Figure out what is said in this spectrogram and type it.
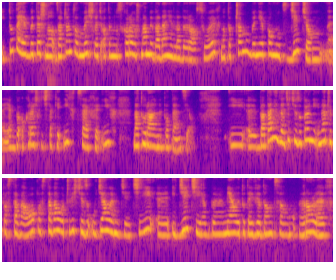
I tutaj jakby też no, zaczęto myśleć o tym, no skoro już mamy badanie dla dorosłych, no to czemu by nie pomóc dzieciom e, jakby określić takie ich cechy, ich naturalny potencjał. I y, badanie dla dzieci zupełnie inaczej powstawało. Powstawało oczywiście z udziałem dzieci y, i dzieci jakby miały tutaj wiodącą rolę w,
